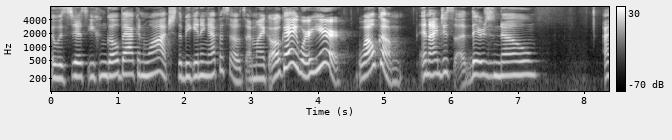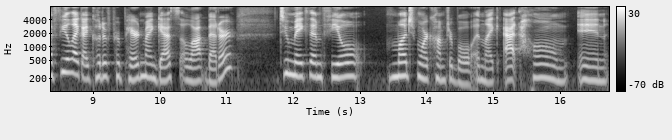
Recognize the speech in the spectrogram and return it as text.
it was just, you can go back and watch the beginning episodes. I'm like, okay, we're here. Welcome. And I just, uh, there's no, I feel like I could have prepared my guests a lot better to make them feel much more comfortable and like at home in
